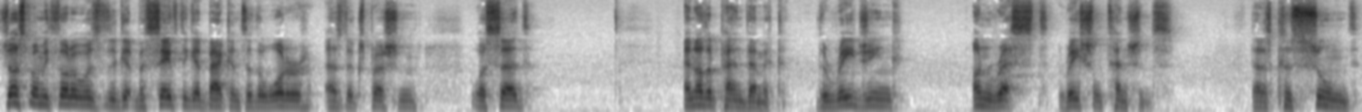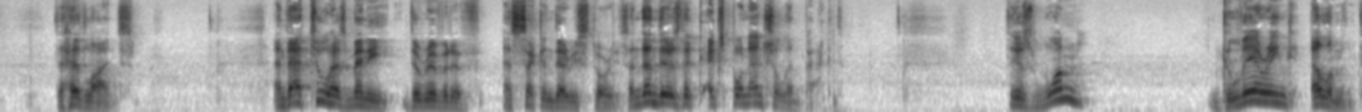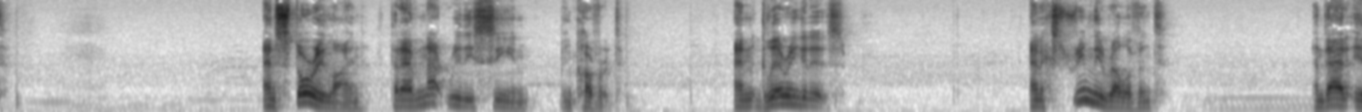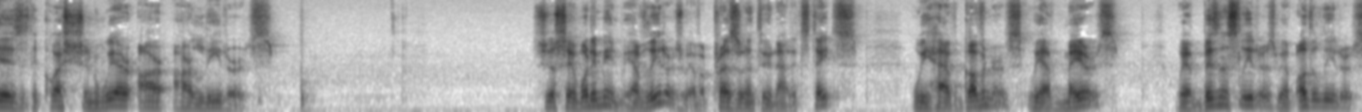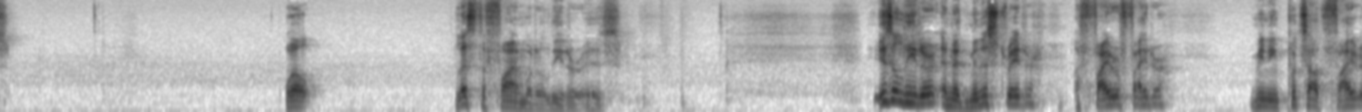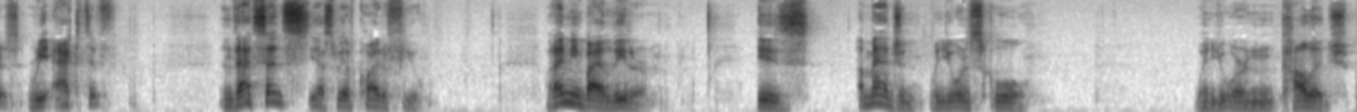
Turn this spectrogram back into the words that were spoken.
just when we thought it was to get, safe to get back into the water, as the expression was said, another pandemic, the raging unrest, racial tensions that has consumed the headlines. And that too has many derivative and secondary stories. And then there's the exponential impact. There's one glaring element and storyline that I have not really seen been covered. And glaring it is. And extremely relevant. And that is the question where are our leaders? So you'll say, what do you mean? We have leaders. We have a president of the United States. We have governors. We have mayors. We have business leaders, we have other leaders. Well, let's define what a leader is. Is a leader an administrator, a firefighter, meaning puts out fires, reactive? In that sense, yes, we have quite a few. What I mean by a leader is imagine when you were in school, when you were in college,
